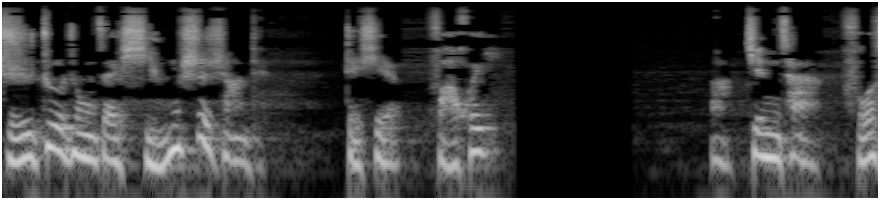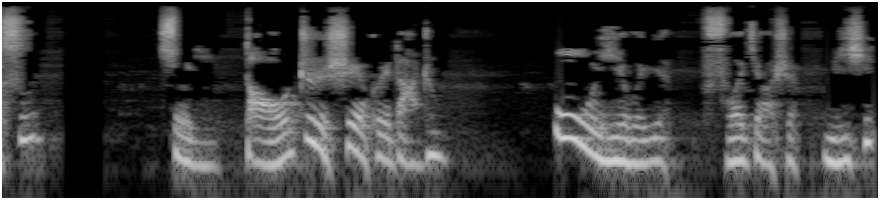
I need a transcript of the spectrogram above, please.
只注重在形式上的这些法会啊、金忏、佛寺，所以导致社会大众。误以为佛教是迷信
